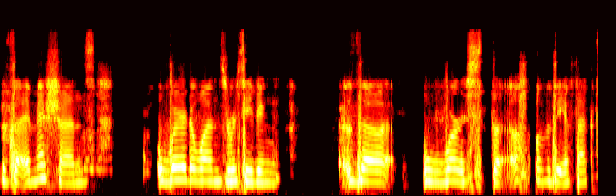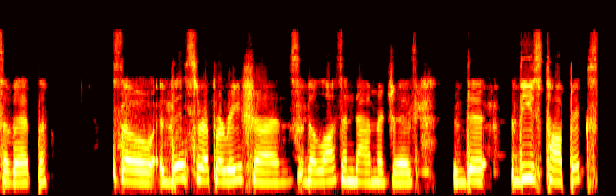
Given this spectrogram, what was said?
the emissions, we're the ones receiving the worst of the effects of it. So this reparations, the loss and damages, the these topics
